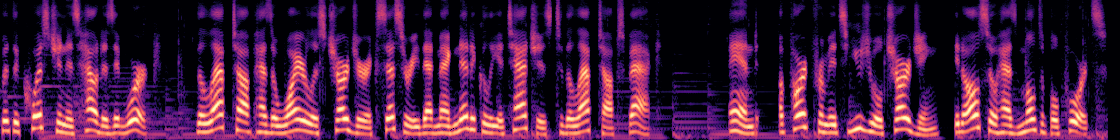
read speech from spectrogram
But the question is how does it work? The laptop has a wireless charger accessory that magnetically attaches to the laptop's back. And, apart from its usual charging, it also has multiple ports.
